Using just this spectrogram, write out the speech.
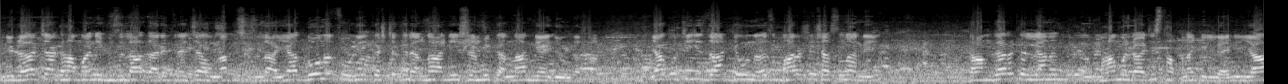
निळाच्या घामाने भिजला दारिद्र्याच्या उन्हात शिजला या दोनच ओळी कष्टकऱ्यांना आणि श्रमिकांना न्याय देऊन जातात. या गोष्टीची जाण ठेवूनच महाराष्ट्र शासनाने कामगार कल्याण महामंडळाची स्थापना केली आहे. आणि या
